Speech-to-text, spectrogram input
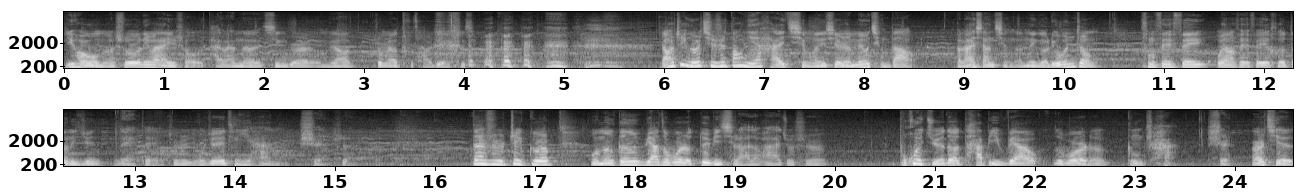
一会儿我们说另外一首台湾的新歌，我们要专门要吐槽这件事情。然后这歌其实当年还请了一些人没有请到，本来想请的那个刘文正、凤飞飞、欧阳菲菲和邓丽君，对对，就是我觉得也挺遗憾的。是是，但是这歌我们跟《We Are the World》对比起来的话，就是不会觉得它比《We Are the World》更差。是，而且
